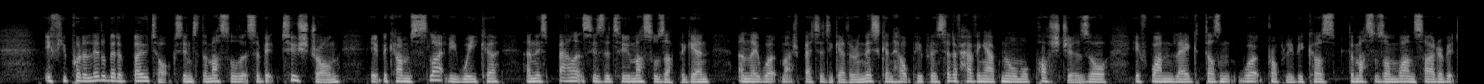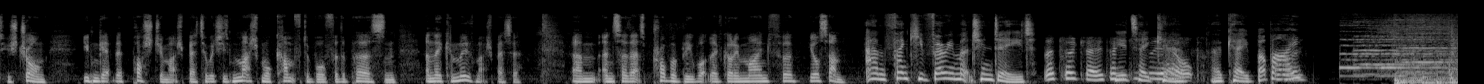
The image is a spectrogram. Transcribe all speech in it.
If you put a little bit of Botox into the muscle that's a bit too strong, it becomes slightly weaker, and this balances the two muscles up again, and they work much better together. And this can help people instead of having abnormal postures, or if one leg doesn't work properly because the muscles on one side are a bit too strong, you can get their posture much better, which is much more comfortable for the person, and they can move much better. Um, and so that's probably what they've got in mind for your son. Anne, thank you very much indeed. That's okay. Thank you, you take for your care. help. Okay, bye bye. Bye.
